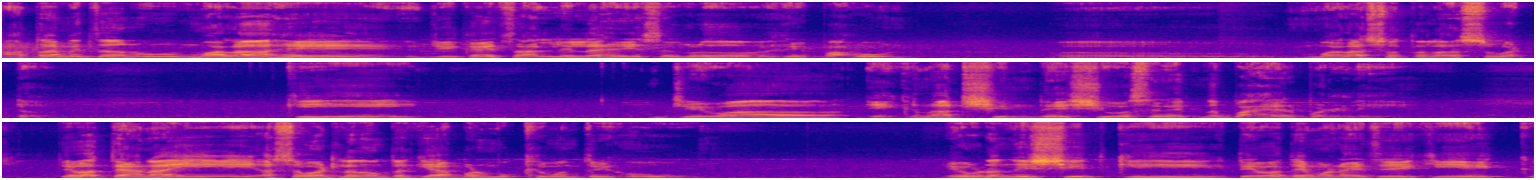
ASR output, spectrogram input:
आता मित्रांनो मला हे जे काही चाललेलं आहे हे सगळं हे पाहून मला स्वतःला असं वाटतं की जेव्हा एकनाथ शिंदे शिवसेनेतनं बाहेर पडले तेव्हा त्यांनाही असं वाटलं नव्हतं की आपण मुख्यमंत्री होऊ. एवढं निश्चित की तेव्हा ते म्हणायचे की एक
